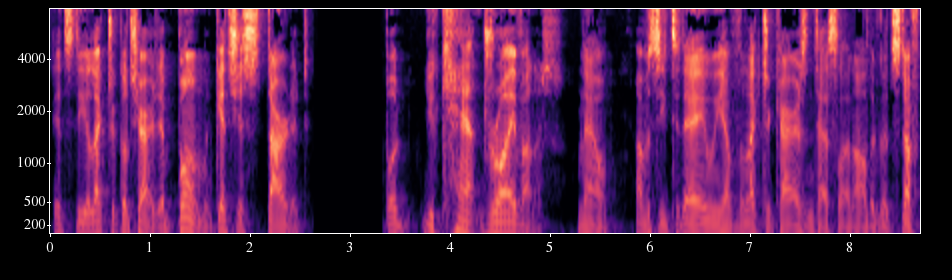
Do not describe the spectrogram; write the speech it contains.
It's the electrical charge. It, boom, it gets you started. But you can't drive on it. Now, Obviously, today we have electric cars and Tesla and all the good stuff.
